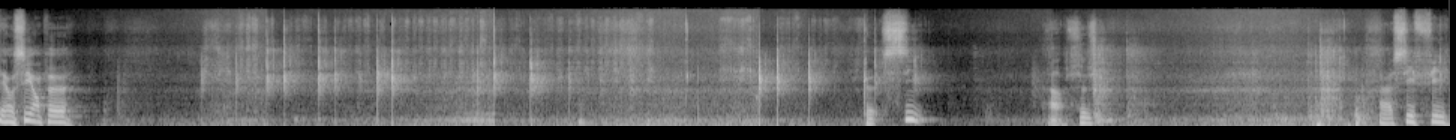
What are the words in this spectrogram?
et aussi on peut que si alors, je... Euh, si phi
